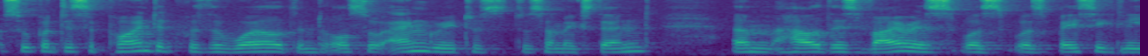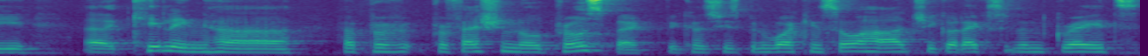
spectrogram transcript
super disappointed with the world and also angry to, to some extent um, how this virus was, was basically uh, killing her her pro- professional prospect because she's been working so hard she got excellent grades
